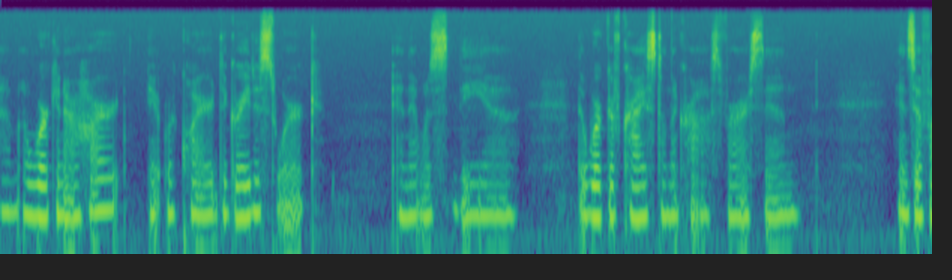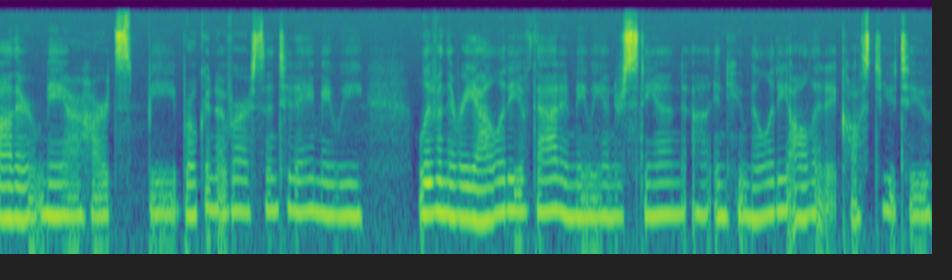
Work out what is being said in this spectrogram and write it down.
um, a work in our heart. It required the greatest work, and that was the uh, the work of Christ on the cross for our sin. And so, Father, may our hearts be broken over our sin today. May we live in the reality of that, and may we understand uh, in humility all that it cost you to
